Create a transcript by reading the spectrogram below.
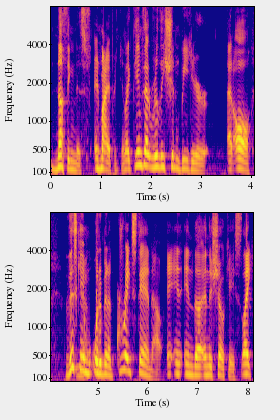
nothingness, in my opinion. Like games that really shouldn't be here at all, this game Yeah. would have been a great standout in, in the in the showcase. Like,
